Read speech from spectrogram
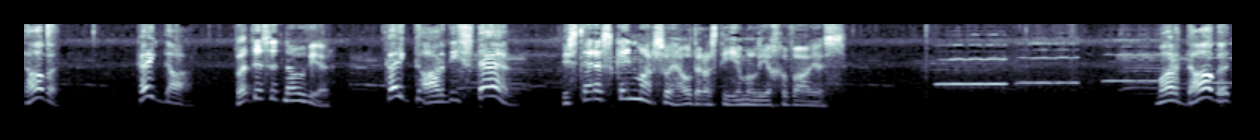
David. Kyk daar. Wat is dit nou weer? Kyk daar die ster. Die sterre skyn maar so helder as die hemel leeg gewaai is. Maar David,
